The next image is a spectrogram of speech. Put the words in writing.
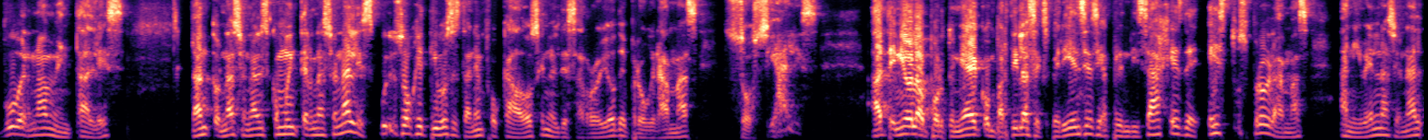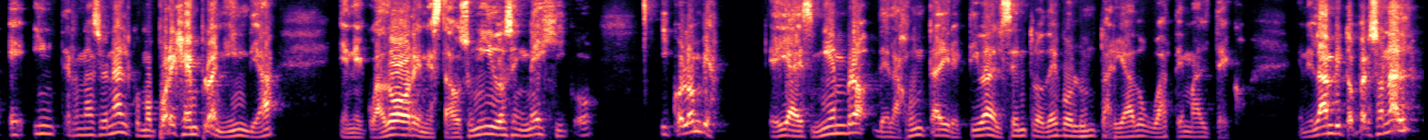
gubernamentales, tanto nacionales como internacionales, cuyos objetivos están enfocados en el desarrollo de programas sociales. Ha tenido la oportunidad de compartir las experiencias y aprendizajes de estos programas a nivel nacional e internacional, como por ejemplo en India, en Ecuador, en Estados Unidos, en México y Colombia. Ella es miembro de la Junta Directiva del Centro de Voluntariado Guatemalteco. En el ámbito personal,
